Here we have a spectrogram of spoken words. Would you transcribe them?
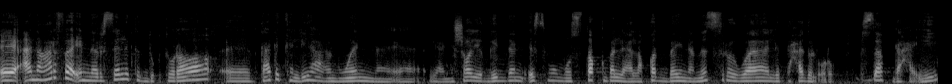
آه، أنا عارفة إن رسالة الدكتوراه آه، بتاعتك كان ليها عنوان آه، يعني شيق جدا اسمه مستقبل العلاقات بين مصر والاتحاد الأوروبي. بالظبط. ده حقيقي؟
